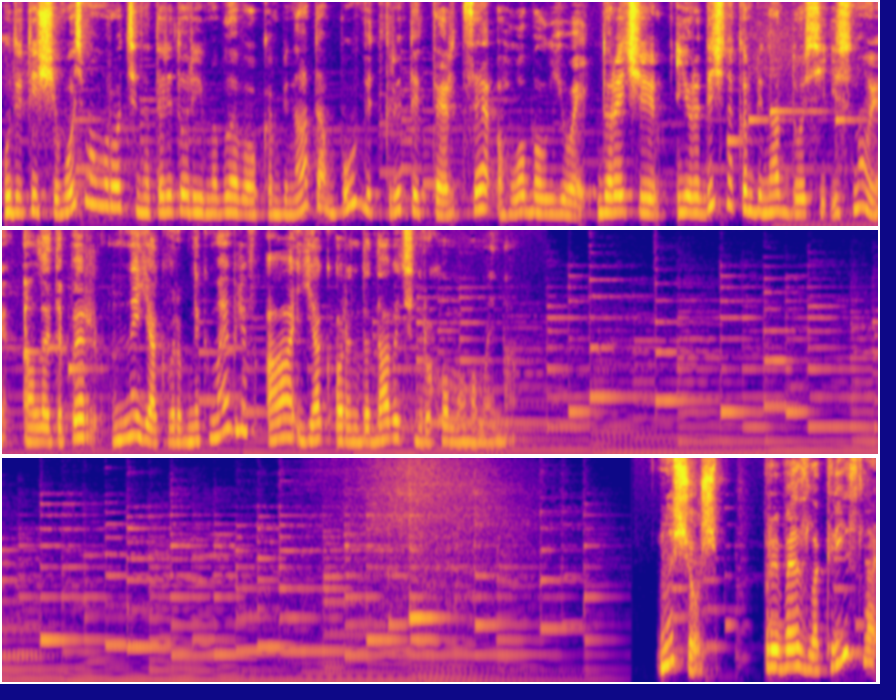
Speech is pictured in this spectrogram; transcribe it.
У 2008 році на території меблевого комбіната був відкритий ТРЦ Global UA. До речі, юридично комбінат досі існує, але тепер не як виробник меблів, а як орендодавець нерухомого майна. Ну що ж, привезла крісла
